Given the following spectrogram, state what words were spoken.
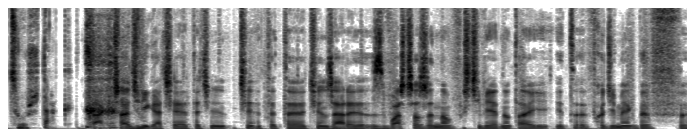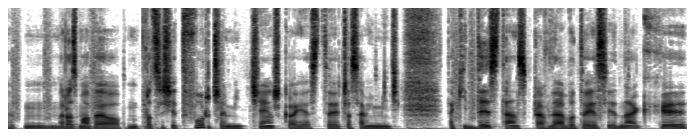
Cóż, tak. Tak, trzeba dźwigać te, te, te ciężary, zwłaszcza, że no właściwie no tutaj wchodzimy jakby w mm, rozmowę o procesie twórczym i ciężko jest y, czasami mieć taki dystans, prawda, bo to jest jednak y,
